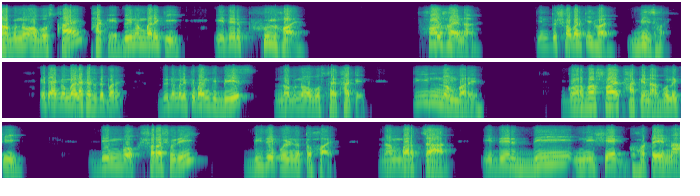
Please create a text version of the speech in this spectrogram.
নগ্ন অবস্থায় থাকে। দুই নম্বরে কি? এদের ফুল হয়। ফল হয় না, কিন্তু সবার কি হয়? বীজ হয়। এটা এক নম্বরে লেখা যেতে পারে। দুই নম্বরে লিখতে পারেন কি? বীজ নগ্ন অবস্থায় থাকে। তিন নম্বরে গর্ভাশয় থাকে না বলে কি? ডিম্বক সরাসরি বীজে পরিণত হয়। নাম্বার চার, এদের দ্বি নিষেক ঘটে না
